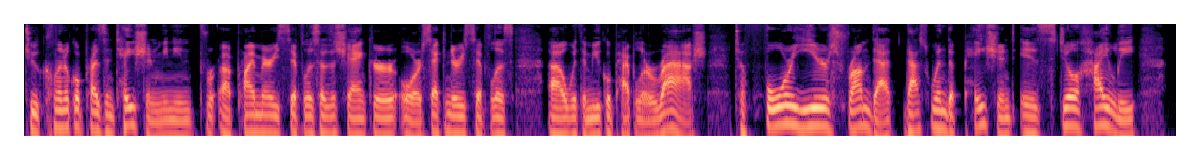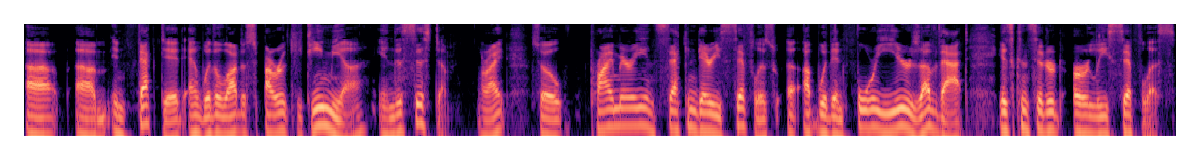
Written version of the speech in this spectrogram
to clinical presentation, meaning uh, primary syphilis as a chancre or secondary syphilis uh, with a maculopapular rash, to four years from that, that's when the patient is still highly uh, um, infected and with a lot of spirochetemia in the system. All right. So primary and secondary syphilis, uh, up within four years of that, is considered early syphilis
